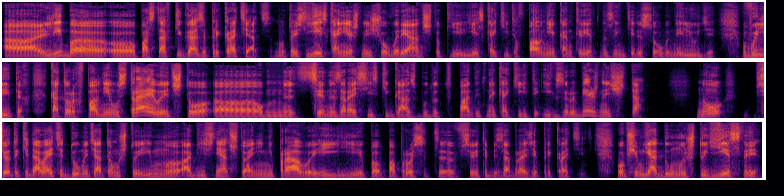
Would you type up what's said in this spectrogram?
а, либо поставки газа прекратятся. Ну, то есть есть, конечно, еще вариант, что есть какие-то вполне конкретно заинтересованные люди в элитах, которых вполне устраивает, что цены за российский газ будут падать на какие-то их зарубежные счета. Но все-таки давайте думать о том, что им э, объяснят, что они неправы и попросят э, все это безобразие прекратить. В общем, я думаю, что если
